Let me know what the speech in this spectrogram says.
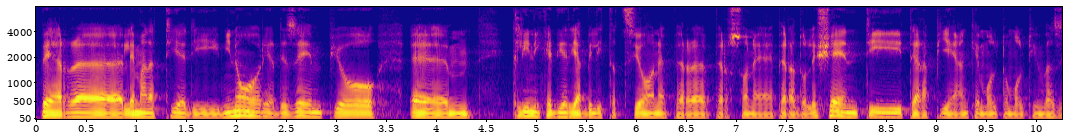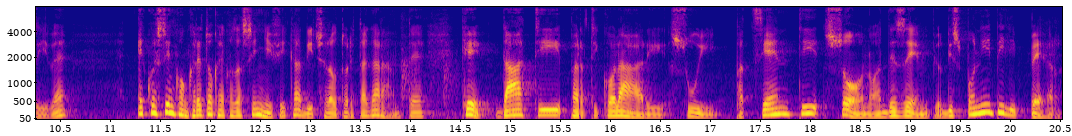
per eh, le malattie di minori, ad esempio, ehm, cliniche di riabilitazione per persone, per adolescenti, terapie anche molto molto invasive. E questo in concreto che cosa significa? Dice l'autorità garante che dati particolari sui pazienti sono ad esempio disponibili per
